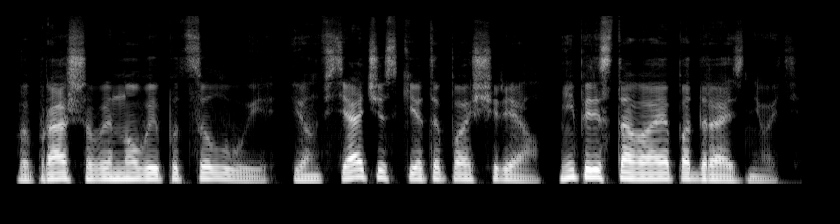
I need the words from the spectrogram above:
выпрашивая новые поцелуи, и он всячески это поощрял, не переставая подразнивать.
